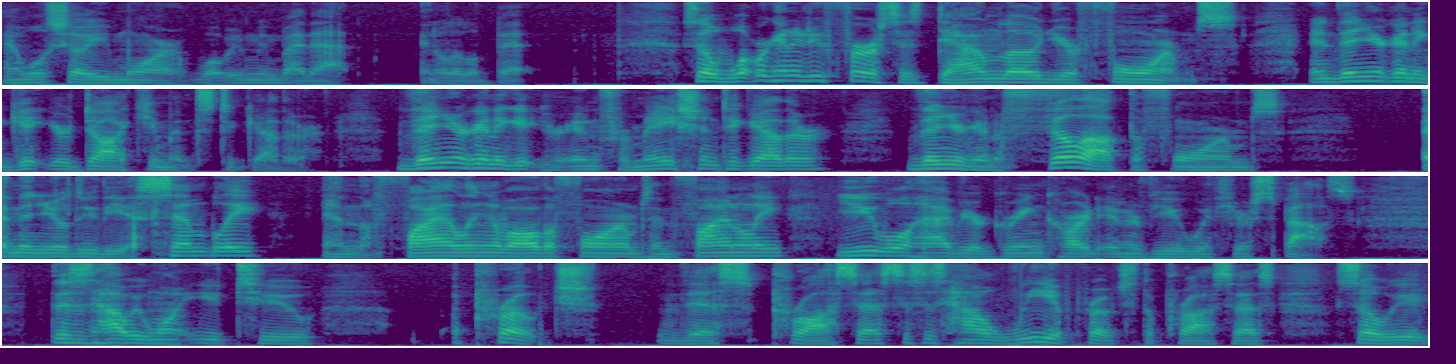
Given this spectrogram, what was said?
And we'll show you more what we mean by that in a little bit. So what we're going to do first is download your forms and then you're going to get your documents together. Then you're going to get your information together. Then you're going to fill out the forms and then you'll do the assembly and the filing of all the forms. And finally, you will have your green card interview with your spouse. This is how we want you to approach this process. This is how we approach the process. So we,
